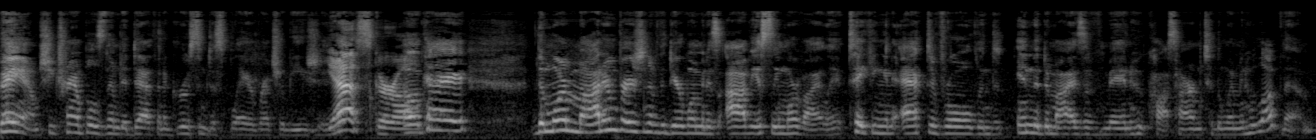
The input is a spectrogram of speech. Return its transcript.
bam! She tramples them to death in a gruesome display of retribution. Yes, girl. Okay. The more modern version of the Deer Woman is obviously more violent, taking an active role in, in the demise of men who cause harm to the women who love them.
